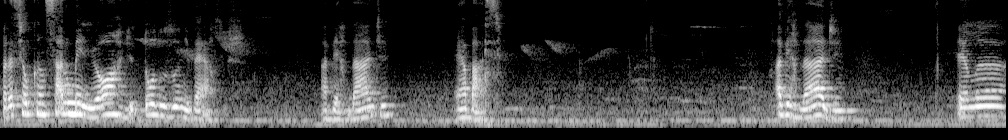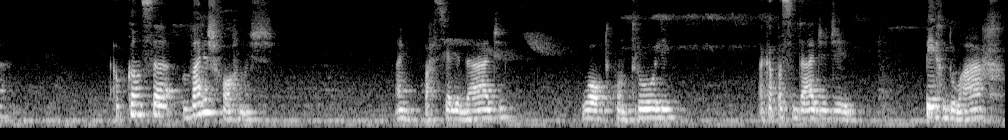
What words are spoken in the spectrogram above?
para se alcançar o melhor de todos os universos. A verdade é a base. A verdade, ela alcança várias formas. A imparcialidade, o autocontrole, a capacidade de perdoar,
